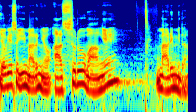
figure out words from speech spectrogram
여기서 이 말은요 아수르 왕의 말입니다.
